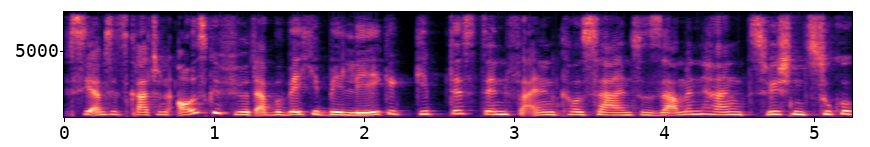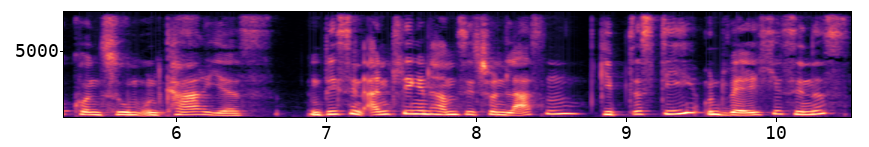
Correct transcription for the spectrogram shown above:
Sie haben es jetzt gerade schon ausgeführt, aber welche Belege gibt es denn für einen kausalen Zusammenhang zwischen Zuckerkonsum und Karies? Ein bisschen anklingen haben Sie schon lassen. Gibt es die und welche sind es?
